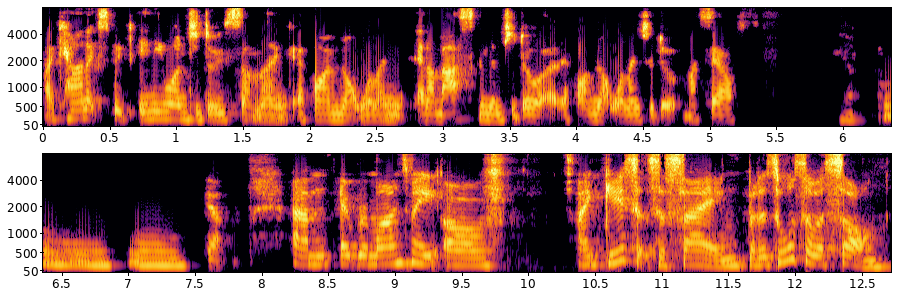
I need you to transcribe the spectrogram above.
I can't expect anyone to do something if I'm not willing, and I'm asking them to do it if I'm not willing to do it myself. Yeah. Mm, mm. Yeah. Um, it reminds me of I guess it's a saying, but it's also a song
